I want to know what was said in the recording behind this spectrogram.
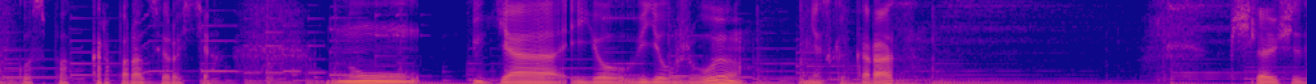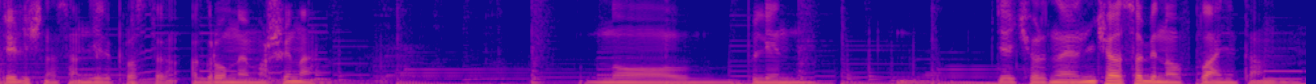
в госкорпорации Ростех. Ну, я ее видел вживую несколько раз. Впечатляющее зрелище, на самом деле, просто огромная машина. Но, блин, я черт знаю, ничего особенного в плане там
